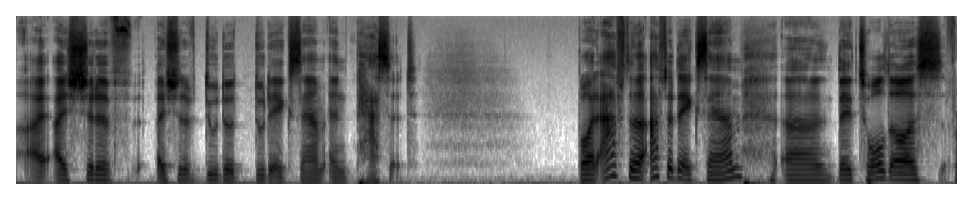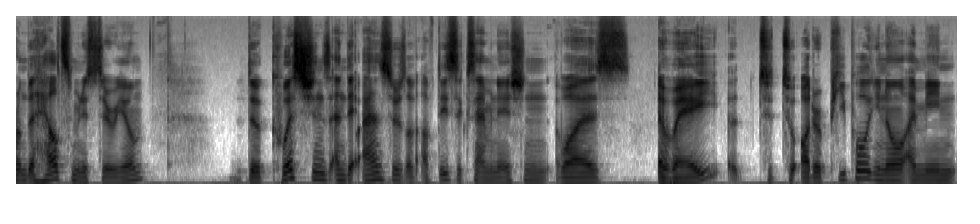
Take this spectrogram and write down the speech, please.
I, I should have I should have do the do the exam and pass it. But after after the exam, uh, they told us from the health ministerium the questions and the answers of, of this examination was away uh, to, to other people you know i mean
